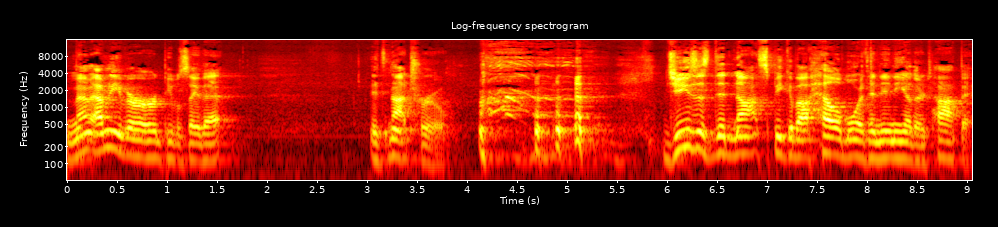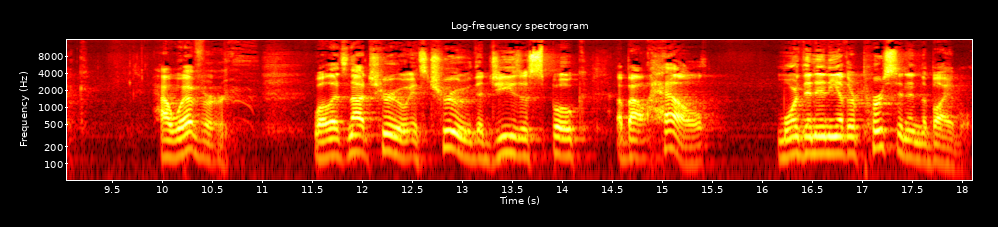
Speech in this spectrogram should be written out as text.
How many of you have ever heard people say that? It's not true. Jesus did not speak about hell more than any other topic. However, while that's not true, it's true that Jesus spoke about hell more than any other person in the Bible.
